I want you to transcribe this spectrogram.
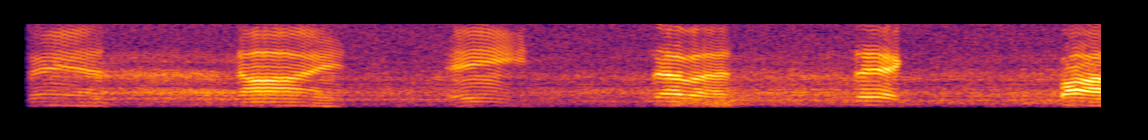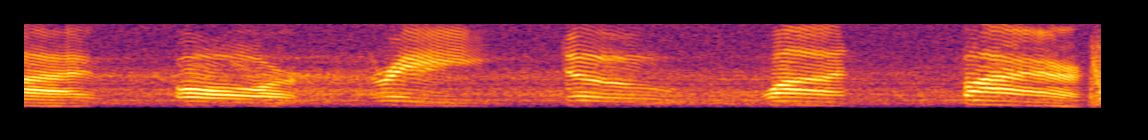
10, 9, 8, 7, 6, 5, 4, 3, 2, 1, fire!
